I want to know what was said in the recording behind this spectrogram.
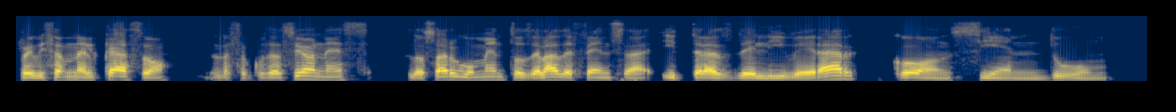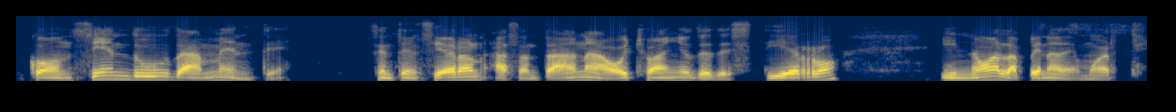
Revisaron el caso, las acusaciones, los argumentos de la defensa y tras deliberar conciendudamente, sentenciaron a Santa Ana a ocho años de destierro y no a la pena de muerte.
